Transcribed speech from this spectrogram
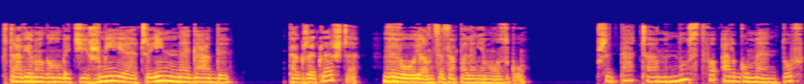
W trawie mogą być żmije czy inne gady. Także kleszcze, wywołujące zapalenie mózgu. Przytacza mnóstwo argumentów,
